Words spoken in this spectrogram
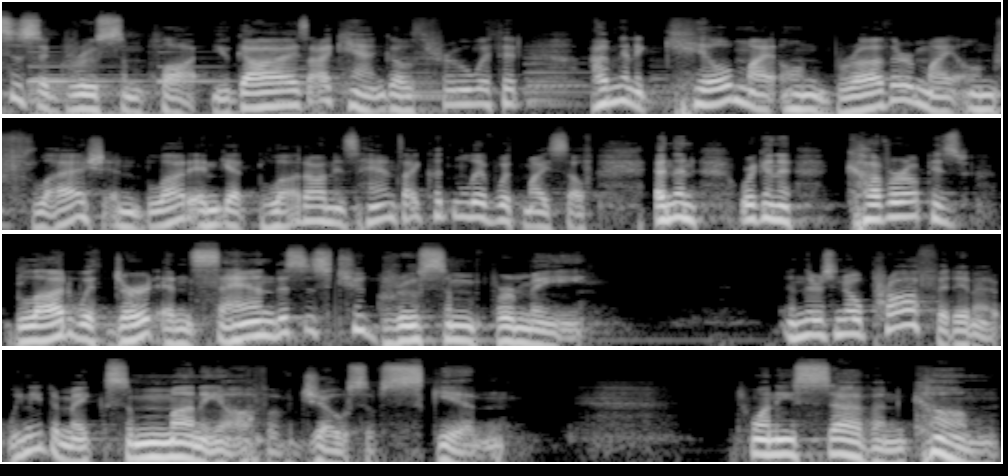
This is a gruesome plot, you guys. I can't go through with it. I'm going to kill my own brother, my own flesh and blood, and get blood on his hands. I couldn't live with myself. And then we're going to cover up his blood with dirt and sand. This is too gruesome for me. And there's no profit in it. We need to make some money off of Joseph's skin. 27 Come,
